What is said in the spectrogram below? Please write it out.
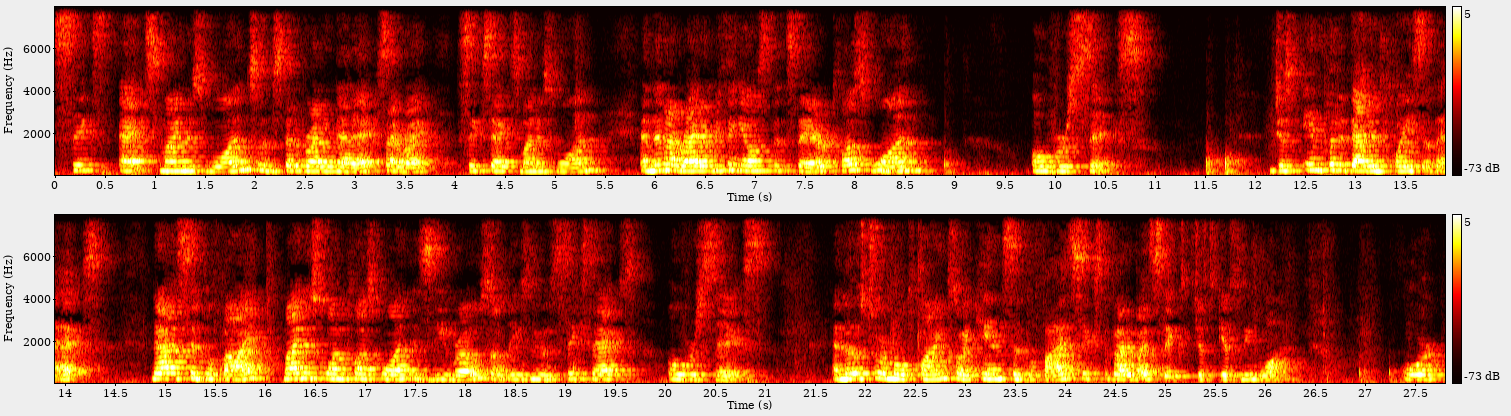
6x minus 1. So instead of writing that x, I write 6x minus 1. And then I write everything else that's there, plus 1 over 6. Just inputted that in place of x. Now I simplify. Minus 1 plus 1 is 0, so it leaves me with 6x over 6. And those two are multiplying, so I can simplify. 6 divided by 6 just gives me 1. Or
